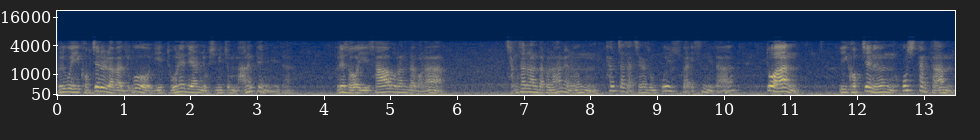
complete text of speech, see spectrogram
그리고 이 겁재를 놔가지고 이 돈에 대한 욕심이 좀 많은 편입니다. 그래서 이 사업을 한다거나 장사를 한다거나 하면은 팔자 자체가 좀 꼬일 수가 있습니다. 또한 이 겁재는 호시탐탐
